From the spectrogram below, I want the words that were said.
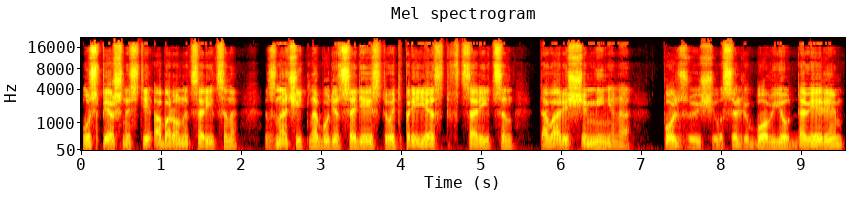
Успешности обороны Царицына значительно будет содействовать приезд в Царицын товарища Минина, пользующегося любовью, доверием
